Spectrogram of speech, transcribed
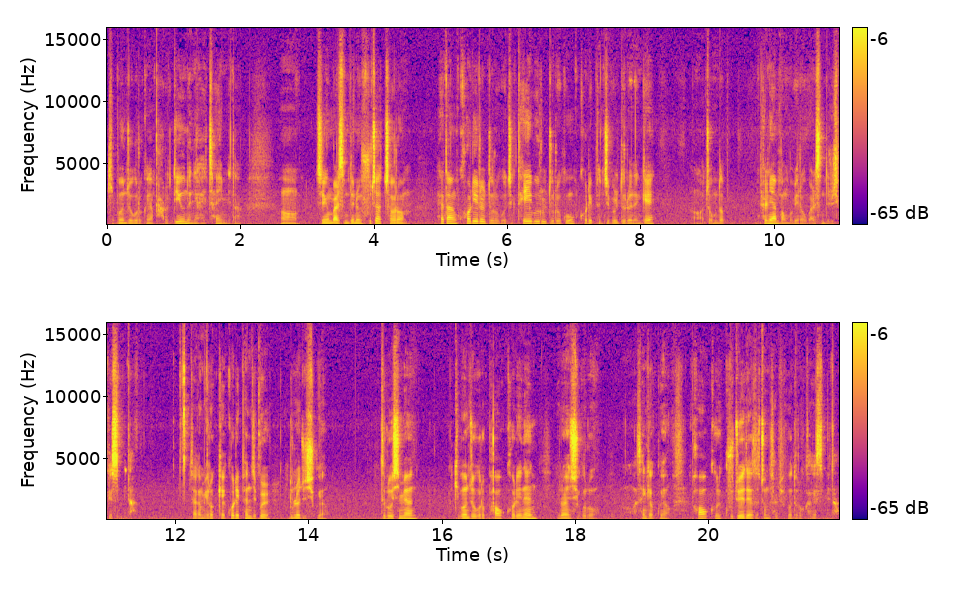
기본적으로 그냥 바로 띄우느냐의 차이입니다. 어, 지금 말씀드린 후자처럼 해당 쿼리를 누르고 즉 테이블을 누르고 쿼리 편집을 누르는 게 어, 조금 더 편리한 방법이라고 있겠습니다. 자 그럼 이렇게 쿼리 편집을 눌러주시고요. 들어오시면 기본적으로 파워 쿼리는 이런 식으로 어, 생겼고요. 파워 쿼리 구조에 대해서 좀 살펴보도록 하겠습니다.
